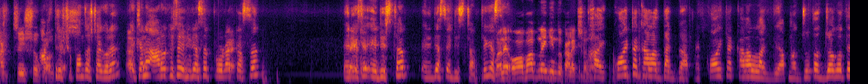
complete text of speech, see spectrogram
আটত্রিশশো আটত্রিশশো পঞ্চাশ পঞ্চাশ টাকা করে। এখানে আরও কিছু এডিডাসের প্রোডাক্ট আছে। এটা হচ্ছে এডিস্টার এডিডাস এডিস্টার ঠিক আছে? মানে অভাব নাই কিন্তু কালেকশন ভাই কয়টা কালার থাকবে আপনি? কয়টা কালার লাগবে? আপনার জুতার জগতে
